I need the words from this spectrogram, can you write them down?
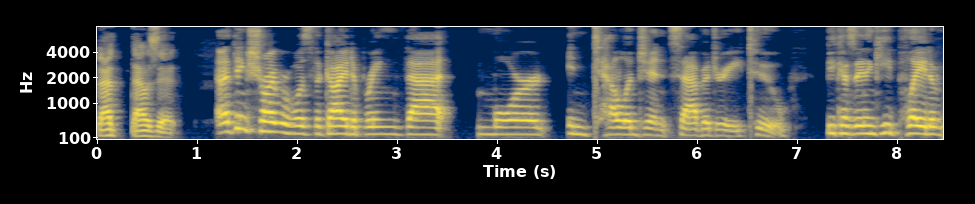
That that was it. I think Schreiber was the guy to bring that more intelligent savagery too because I think he played a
